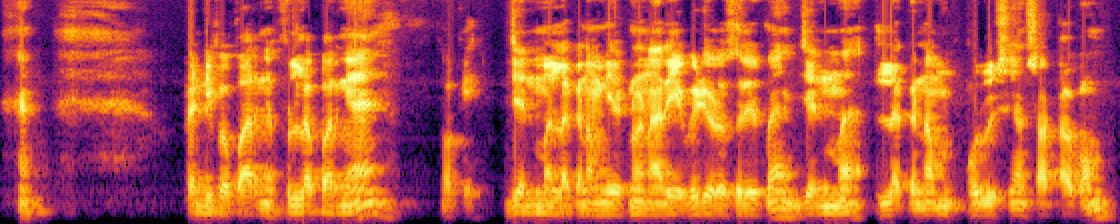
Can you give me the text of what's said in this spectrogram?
கண்டிப்பாக பாருங்கள் ஃபுல்லாக பாருங்கள் ஓகே ஜென்ம லக்னம். ஏற்கனவே நிறைய வீடியோவில் சொல்லியிருப்பேன். ஜென்ம லக்னம் ஒரு விஷயம் ஸ்டார்ட் ஆகும்.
